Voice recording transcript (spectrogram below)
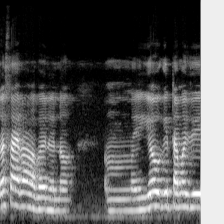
कसं आहे भावा बहिणीनं योगिता म्हणजे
